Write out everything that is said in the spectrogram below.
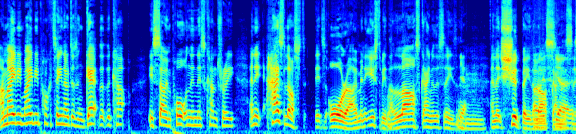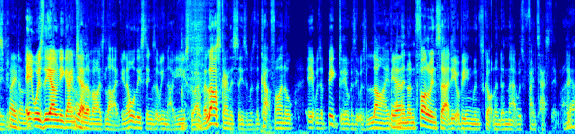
And maybe maybe Pochettino doesn't get that the cup is so important in this country, and it has lost its aura. I mean, it used to be the last game of the season, Yeah. Mm. and it should be the Oh, last game yeah, of the season. It was the only game Yeah. televised live. You know, all these things that we know. You used to have the last game of the season was the cup final. It was a big deal because it was live, and then on following Saturday it would be England Scotland, and that was fantastic, right? Yeah.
